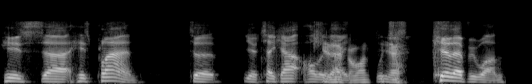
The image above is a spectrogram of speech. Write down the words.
his uh, his plan to you know take out Holiday, everyone, which yeah. is kill everyone.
